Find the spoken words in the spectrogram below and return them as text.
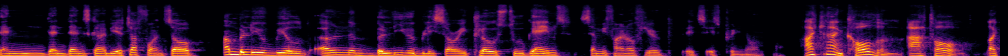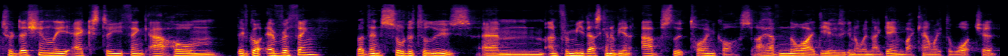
then then then it's going to be a tough one. So unbelievable, unbelievably sorry, close to games, semi-final of Europe. It's it's pretty normal. I can't call them at all. Like traditionally, Exeter, you think at home they've got everything but then so do Toulouse. Um, and for me, that's going to be an absolute coin cost. I have no idea who's going to win that game, but I can't wait to watch it.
